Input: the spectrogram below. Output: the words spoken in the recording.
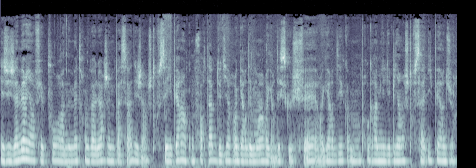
Et j'ai jamais rien fait pour me mettre en valeur. J'aime pas ça déjà. Je trouve c'est hyper inconfortable de dire regardez-moi, regardez ce que je fais, regardez comme mon programme il est bien. Je trouve ça hyper dur.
